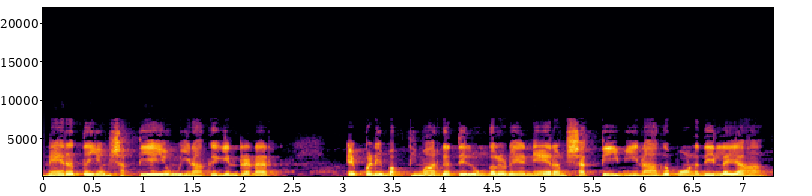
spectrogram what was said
நேரத்தையும் சக்தியையும் வீணாக்குகின்றனர். எப்படி பக்தி மார்க்கத்தில் உங்களுடைய நேரம் சக்தி வீணாக போனது இல்லையா?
